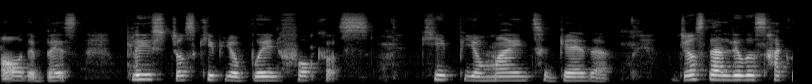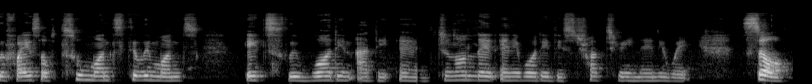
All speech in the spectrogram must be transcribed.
all the best. Please just keep your brain focused keep your mind together. Just that little sacrifice of two months three months it's rewarding at the end. Do not let anybody distract you in any way. So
